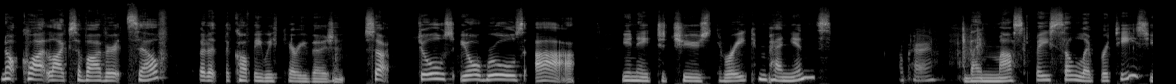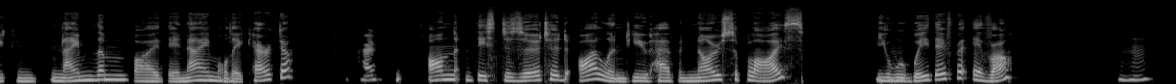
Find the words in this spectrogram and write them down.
not quite like Survivor itself, but at the Coffee with Kerry version. So, Jules, your rules are you need to choose three companions. Okay. They must be celebrities. You can name them by their name or their character. Okay. On this deserted island, you have no supplies. You Mhm. will be there forever. Mm-hmm.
